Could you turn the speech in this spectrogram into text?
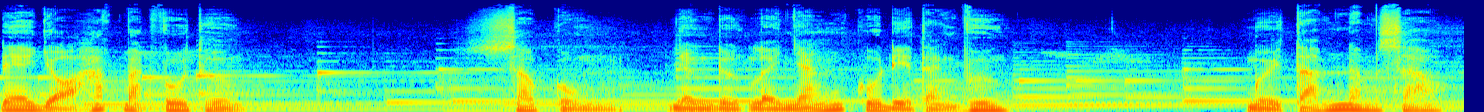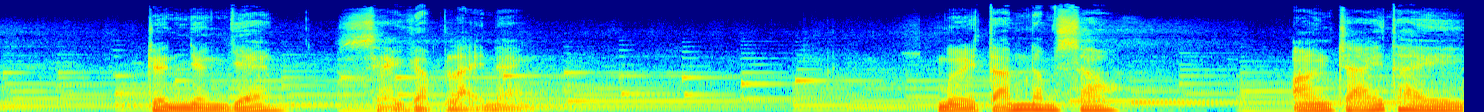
Đe dọa hắc bạch vô thường. Sau cùng nhận được lời nhắn của Địa Tạng Vương. 18 năm sau, Trên nhân gian sẽ gặp lại nàng. 18 năm sau, Oan trái thay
